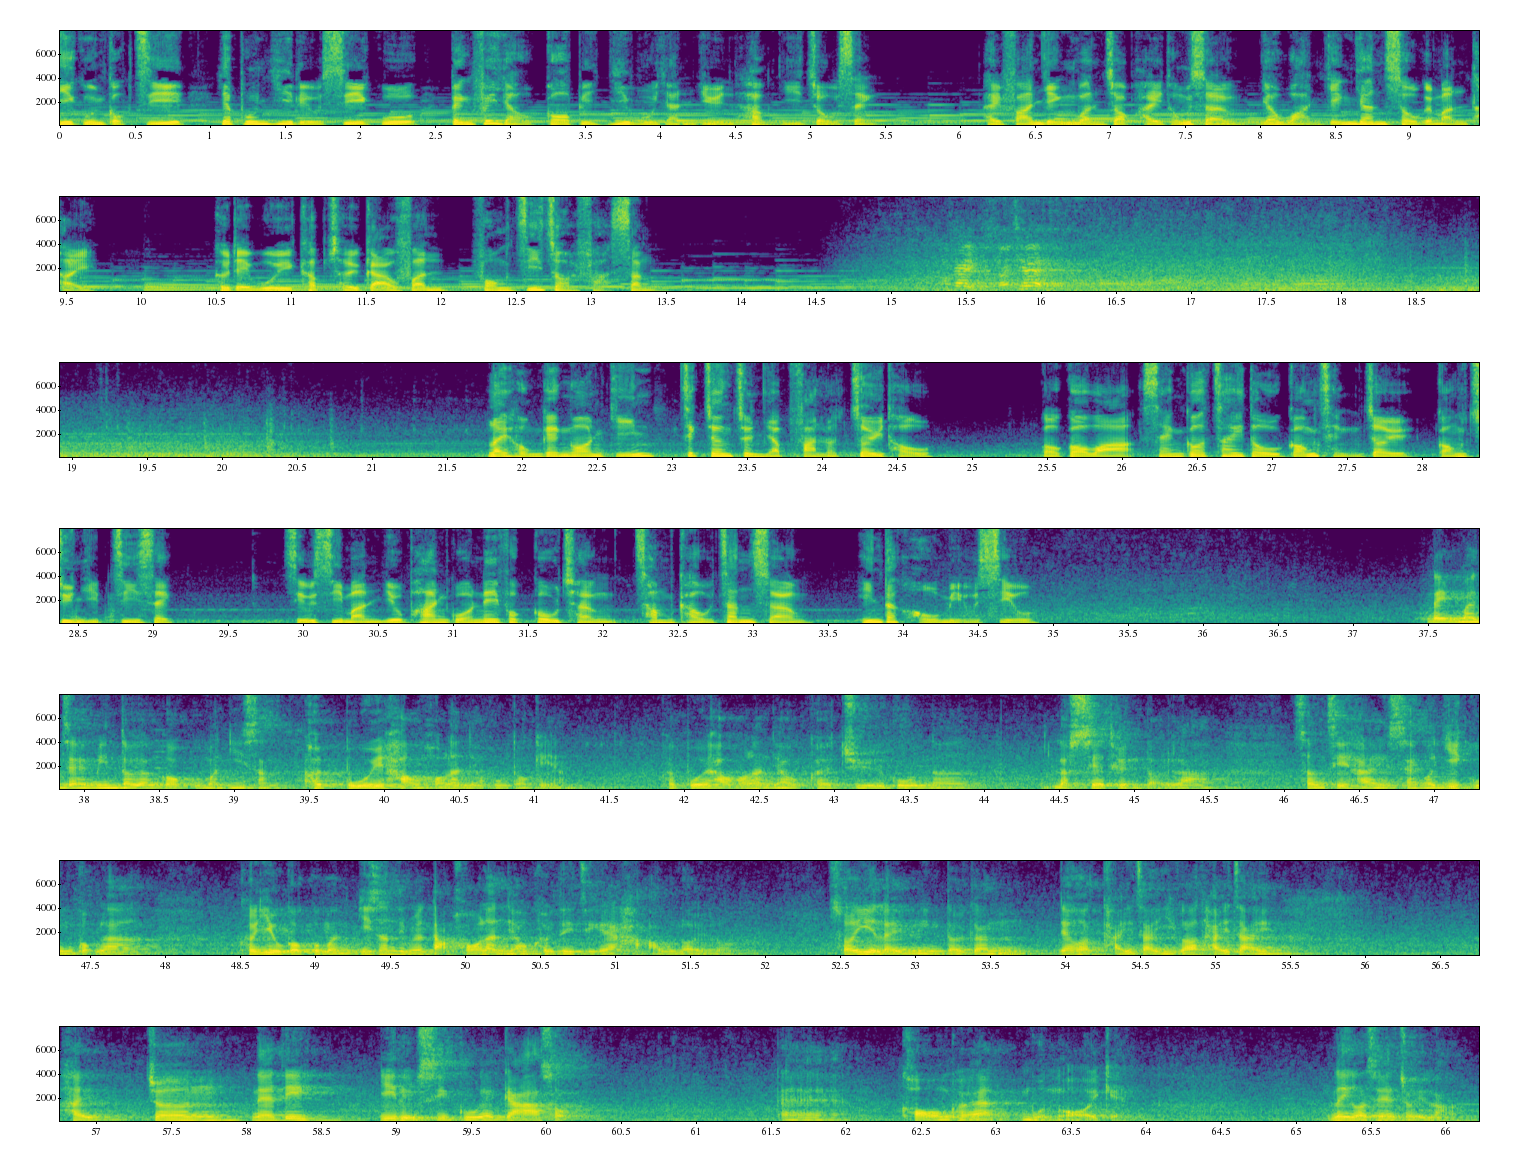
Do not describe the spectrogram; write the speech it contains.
醫管局指，一般醫療事故並非由個別醫護人員刻意造成，係反映運作系統上有環境因素嘅問題。佢哋會吸取教訓，防止再發生。OK，上車。麗紅嘅案件即將進入法律追討。哥哥話：成個制度講程序、講專業知識，小市民要攀過呢幅高牆，尋求真相，顯得好渺小。你唔係淨係面對緊嗰個顧問醫生，佢背後可能有好多嘅人，佢背後可能有佢嘅主管啦、律師嘅團隊啦，甚至係成個醫管局啦。佢要個顧問醫生點樣答，可能有佢哋自己嘅考慮咯。所以你面對緊一個體制，而嗰個體制係將呢一啲醫療事故嘅家屬誒、抗拒喺門外嘅，呢、個先係最難。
